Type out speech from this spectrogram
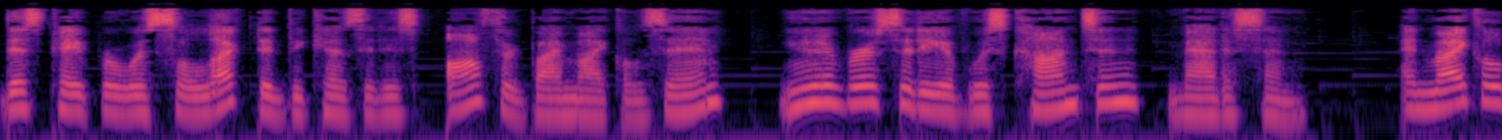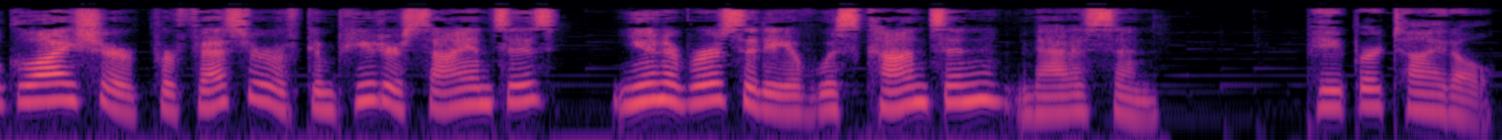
This paper was selected because it is authored by Michael Zinn, University of Wisconsin, Madison, and Michael Gleicher, Professor of Computer Sciences, University of Wisconsin, Madison. Paper title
